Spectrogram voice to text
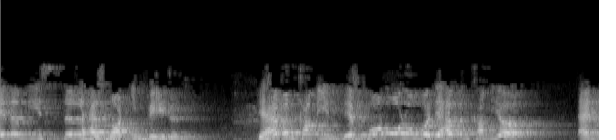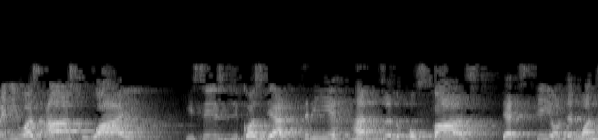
enemy still has not invaded. They haven't come in, they've gone all over, they haven't come here. And when he was asked why, he says because there are 300 huffaz that stay on that one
